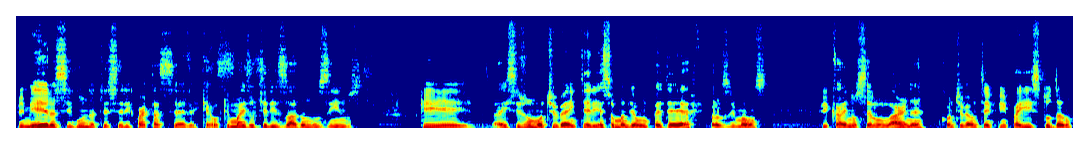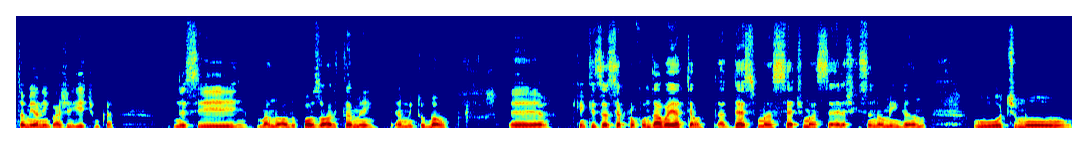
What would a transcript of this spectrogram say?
Primeira, segunda, terceira e quarta série, que é o que mais utilizado nos hinos. Porque aí se não tiver interesse, eu mandei um PDF para os irmãos, ficar aí no celular, né? Quando tiver um tempinho para ir estudando também a linguagem rítmica nesse manual do Pozzoli também. É muito bom. É, quem quiser se aprofundar vai até a 17 série, acho que se não me engano, o último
